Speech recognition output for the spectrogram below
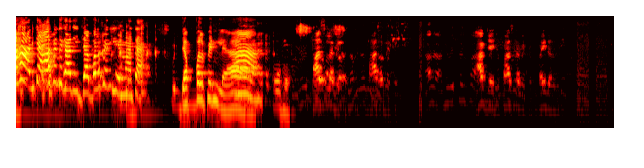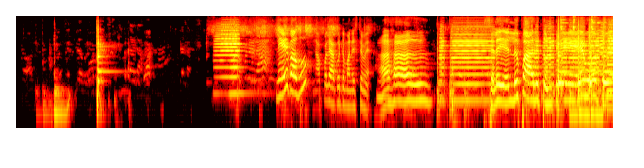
ఆహా అంటే ఆ పెండ్లి కాదు ఈ దెబ్బల పెండ్లి అనమాట దెబ్బల పిండిలే? లేదు బాబు. నప్ప లేకుంటే మన ఇష్టమే. ఆహా. సెలయేళ్ళు పారుతుంటే ఓ పిల్ల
